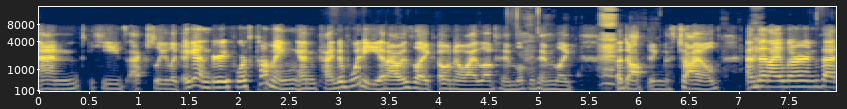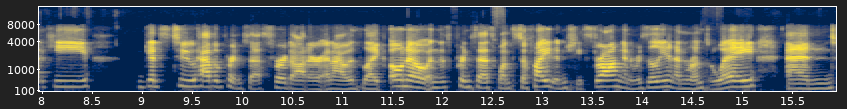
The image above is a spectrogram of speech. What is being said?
and he's actually like again very forthcoming and kind of witty, and I was like, oh no, I love him. Look at him like adopting this child, and then I learned that he gets to have a princess for a daughter and i was like oh no and this princess wants to fight and she's strong and resilient and runs away and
